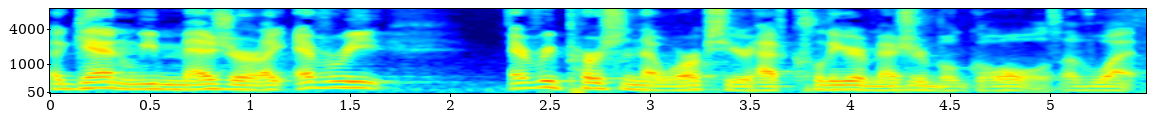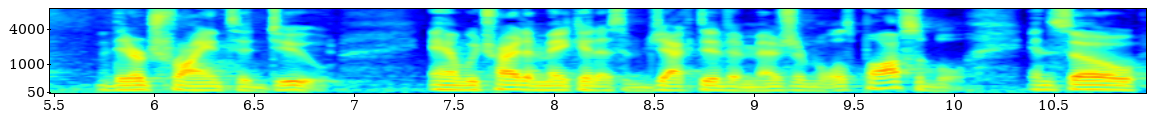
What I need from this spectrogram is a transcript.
again we measure like every every person that works here have clear measurable goals of what they're trying to do and we try to make it as objective and measurable as possible. And so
